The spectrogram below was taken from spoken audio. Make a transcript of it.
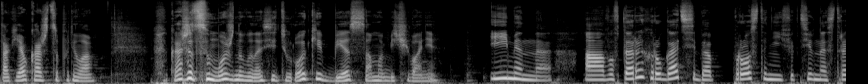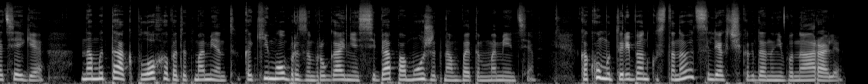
Так, я, кажется, поняла. Кажется, можно выносить уроки без самобичевания. Именно. А во-вторых, ругать себя просто неэффективная стратегия. Нам и так плохо в этот момент. Каким образом ругание себя поможет нам в этом моменте? Какому-то ребенку становится легче, когда на него наорали?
